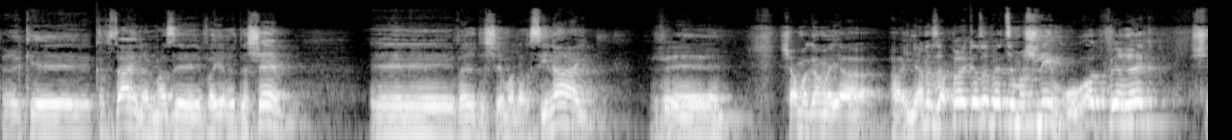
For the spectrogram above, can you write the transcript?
פרק כ"ז, על מה זה וירד השם, וירד השם על הר סיני, ושם גם היה העניין הזה, הפרק הזה בעצם משלים, הוא עוד פרק ש...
